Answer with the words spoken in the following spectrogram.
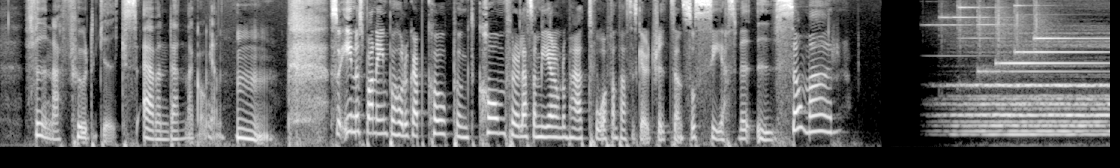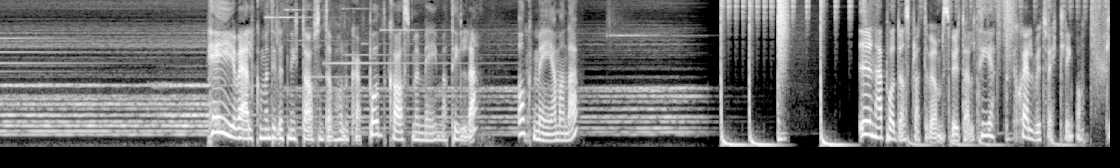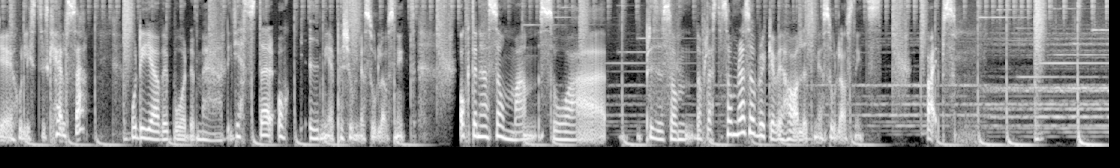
fina foodgeeks även denna gången. Mm. Så in och spana in på holocrapco.com för att läsa mer om de här två fantastiska retreatsen så ses vi i sommar. Hej och välkommen till ett nytt avsnitt av Holocrap Podcast med mig Matilda. Och mig Amanda. I den här podden så pratar vi om spiritualitet, självutveckling och eh, holistisk hälsa. Och det gör vi både med gäster och i mer personliga solavsnitt. Och den här sommaren så, precis som de flesta somrar, så brukar vi ha lite mer solavsnitts-vibes.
